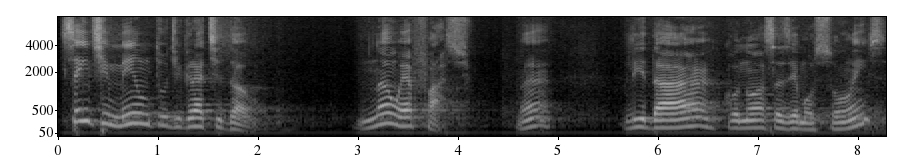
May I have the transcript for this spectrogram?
sentimento de gratidão. Não é fácil, né? Lidar com nossas emoções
